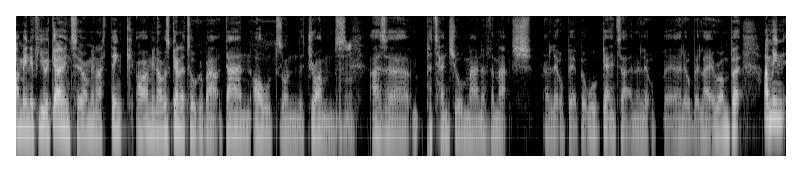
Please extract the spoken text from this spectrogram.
I mean, if you were going to, I mean, I think, I mean, I was going to talk about Dan Olds on the drums Mm-hmm. as a potential man of the match a little bit, but we'll get into that in a little bit, a little bit later on. But I mean,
